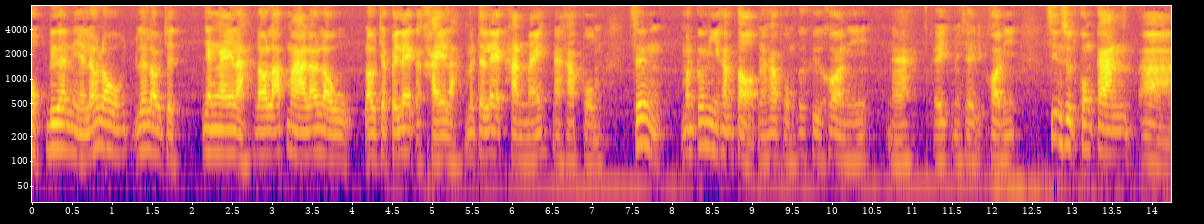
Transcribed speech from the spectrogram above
หกเดือนเนี่ยแล้วเราแล้วเราจะ ยังไงล่ะ เรารับมาแล้วเราเราจะไปแลกกับใครล่ะ มันจะแลกทันไหมนะครับ ผมซึ่งมันก็มีคำตอบนะครับ ผมก็คือข้อนี้นะเฮ้ยไม่ใช่ข้อนี้ สิ้นสุดโครงการอ่า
